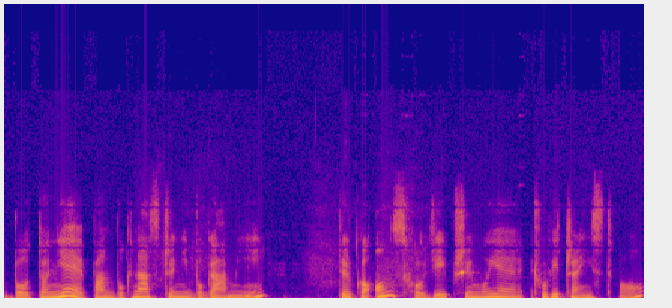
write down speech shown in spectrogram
Bo to nie Pan Bóg nas czyni bogami, tylko On schodzi i przyjmuje człowieczeństwo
